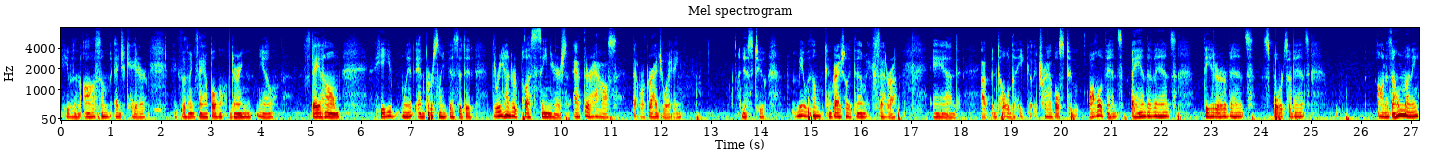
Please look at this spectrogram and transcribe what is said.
He was an awesome educator. As an example, during you know stay at home, he went and personally visited 300 plus seniors at their house that were graduating just to meet with them, congratulate them, etc. And I've been told that he travels to all events, band events, theater events, sports events on his own money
